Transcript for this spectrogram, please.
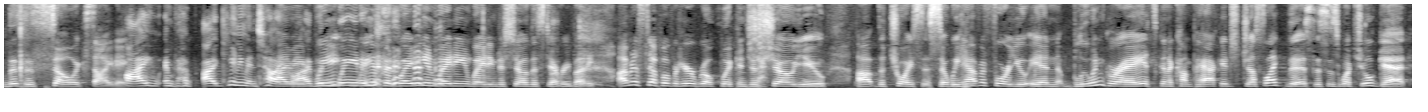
this is so exciting. I am, I can't even tell you. I mean, I've been we, waiting. We have been waiting and waiting and waiting to show this to everybody. I'm going to step over here real quick and just show you uh, the choices. So we have it for you in blue and gray. It's going to come packaged just like this. This is what you'll get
